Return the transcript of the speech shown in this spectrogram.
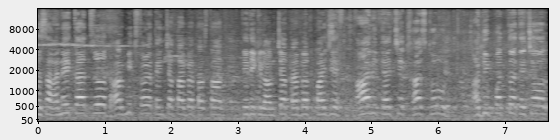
जसं अनेकाचं धार्मिक स्थळं त्यांच्या ताब्यात असतात ते देखील आमच्या ताब्यात पाहिजे. आणि त्याचे खास करून अधिपत्य त्याच्यावर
